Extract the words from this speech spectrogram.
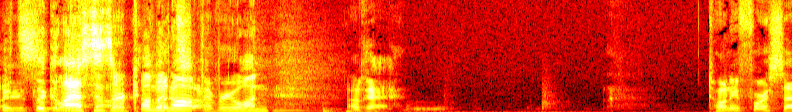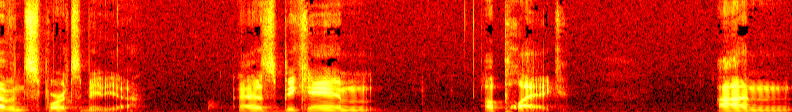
Let's- the glasses are coming off, start. everyone. Okay. 24 7 sports media has became a plague on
